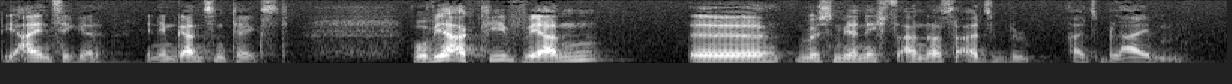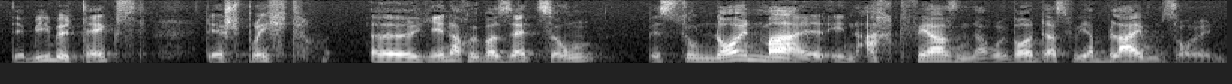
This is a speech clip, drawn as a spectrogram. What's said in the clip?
Die einzige in dem ganzen Text. Wo wir aktiv werden, äh, müssen wir nichts anderes als, bleiben. Der Bibeltext, der spricht äh, je nach Übersetzung bis zu neunmal in acht Versen darüber, dass wir bleiben sollen.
